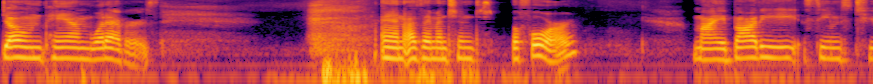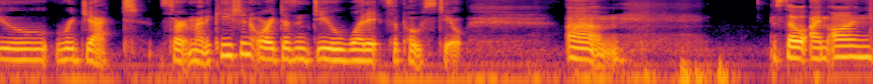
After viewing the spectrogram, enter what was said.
Doan, Pam, whatevers. And as I mentioned before, my body seems to reject certain medication or it doesn't do what it's supposed to. Um, so I'm on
